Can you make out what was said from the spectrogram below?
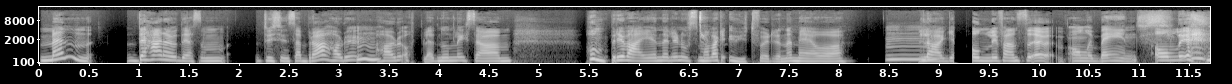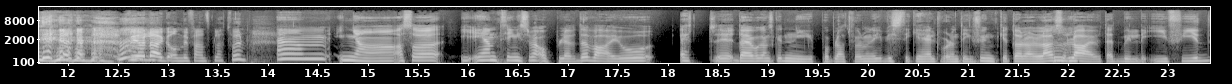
Men det her er jo det som du syns er bra. Har du, Mm. har du opplevd noen liksom humper i veien, eller noe som har vært utfordrende med å Mm. lage Onlyfans uh, Only Banes. Only, Ved å lage Onlyfans-plattform? Um, ja, altså En ting som jeg opplevde, var jo etter, Da jeg var ganske ny på plattformen, jeg visste ikke helt hvordan ting funket, og lalala, så Mhm. la jeg ut et bilde i feed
